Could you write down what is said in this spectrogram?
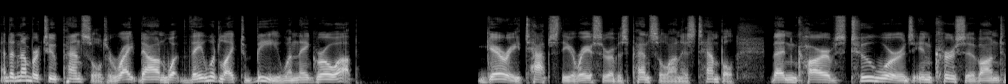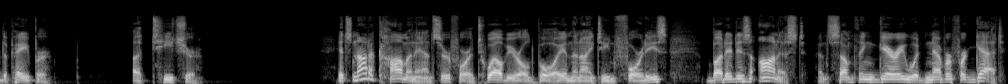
and a number two pencil to write down what they would like to be when they grow up. Gary taps the eraser of his pencil on his temple, then carves two words in cursive onto the paper A teacher. It's not a common answer for a 12 year old boy in the 1940s, but it is honest and something Gary would never forget,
